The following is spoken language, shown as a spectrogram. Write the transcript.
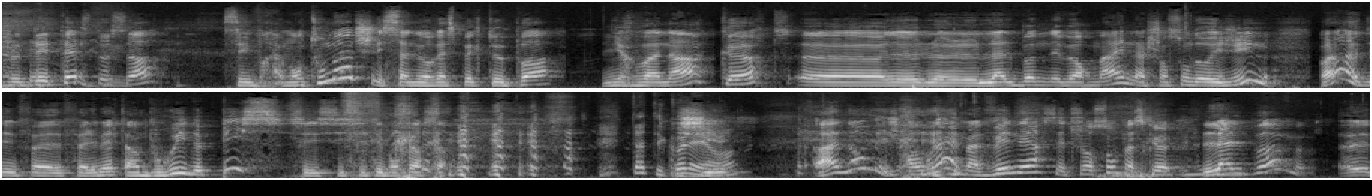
Je déteste ça. C'est vraiment too much et ça ne respecte pas Nirvana, Kurt, euh, l'album Nevermind, la chanson d'origine. Voilà, il fallait mettre un bruit de pisse si c'était pour faire ça. T'es colère. Hein. Ah non, mais en vrai, elle m'a vénère cette chanson parce que l'album, euh,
